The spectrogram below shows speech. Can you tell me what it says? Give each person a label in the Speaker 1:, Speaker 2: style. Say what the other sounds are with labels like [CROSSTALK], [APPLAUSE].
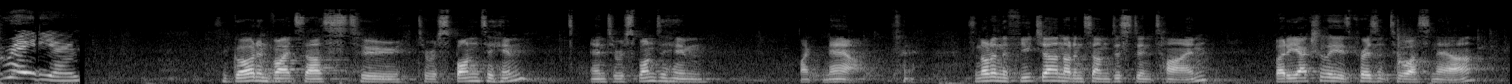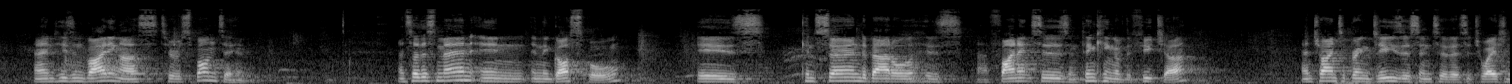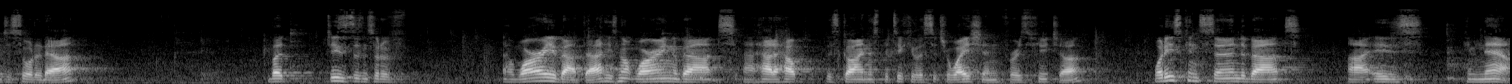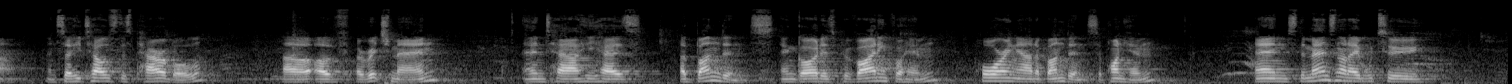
Speaker 1: Radio.
Speaker 2: So God invites us to, to respond to Him and to respond to Him like now. [LAUGHS] so, not in the future, not in some distant time, but He actually is present to us now and He's inviting us to respond to Him. And so, this man in, in the Gospel is concerned about all his uh, finances and thinking of the future and trying to bring Jesus into the situation to sort it out. But Jesus doesn't sort of uh, worry about that. He's not worrying about uh, how to help this guy in this particular situation for his future. What he's concerned about uh, is him now. And so he tells this parable uh, of a rich man and how he has abundance, and God is providing for him, pouring out abundance upon him. And the man's not able to,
